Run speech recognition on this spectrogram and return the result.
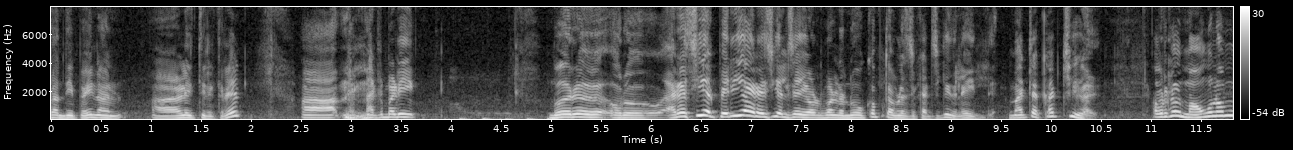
சந்திப்பை நான் அழைத்திருக்கிறேன். மற்றபடி வேறு ஒரு அரசியல் பெரிய அரசியல் செய்ய வேண்டும் நோக்கம் தமிழரசு கட்சிக்கு இதில் இல்லை. மற்ற கட்சிகள் அவர்கள் மௌனம்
